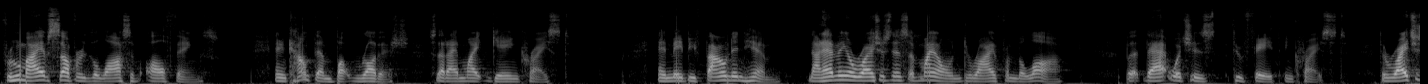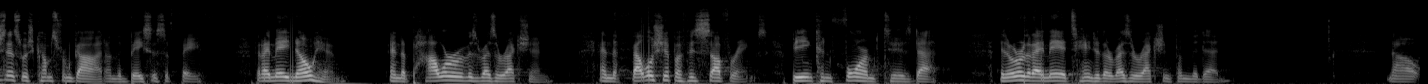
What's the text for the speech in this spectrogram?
for whom I have suffered the loss of all things, and count them but rubbish, so that I might gain Christ, and may be found in him, not having a righteousness of my own derived from the law, but that which is through faith in Christ, the righteousness which comes from God on the basis of faith, that I may know him and the power of his resurrection and the fellowship of his sufferings, being conformed to his death, in order that I may attain to the resurrection from the dead. Now,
